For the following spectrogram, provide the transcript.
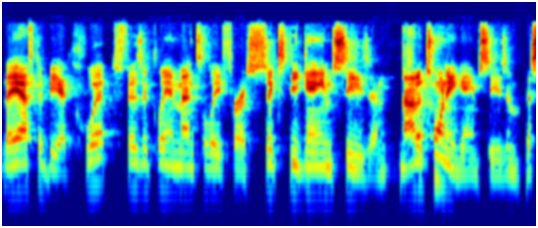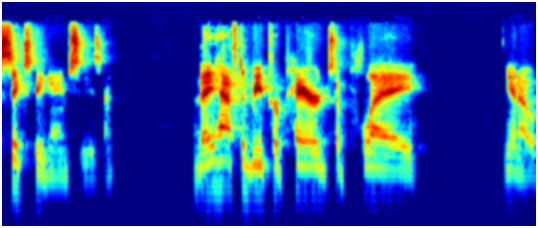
they have to be equipped physically and mentally for a 60 game season, not a 20 game season, but a 60 game season. They have to be prepared to play, you know,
